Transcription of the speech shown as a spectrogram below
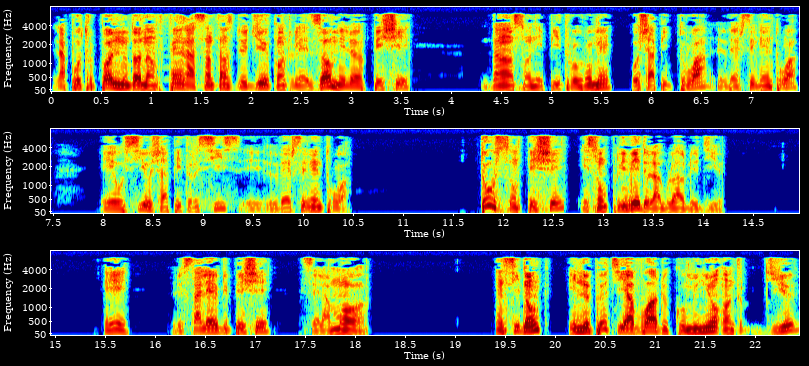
L'apôtre Paul nous donne enfin la sentence de Dieu contre les hommes et leurs péchés dans son épître aux Romains au chapitre 3, le verset 23, et aussi au chapitre 6, le verset 23. Tous ont péché et sont privés de la gloire de Dieu. Et le salaire du péché, c'est la mort. Ainsi donc, il ne peut y avoir de communion entre Dieu,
